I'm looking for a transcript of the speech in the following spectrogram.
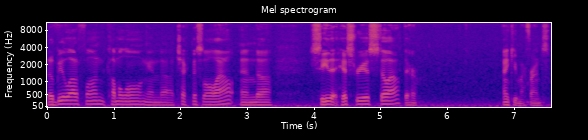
it'll be a lot of fun. Come along and uh, check this all out and uh, see that history is still out there. Thank you my friends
